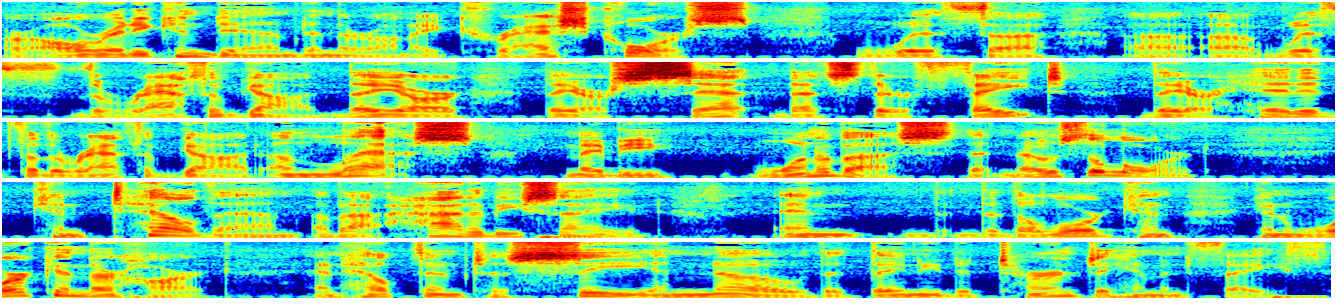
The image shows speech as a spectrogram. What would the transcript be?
are already condemned and they're on a crash course with uh, uh, uh, with the wrath of God. They are they are set. That's their fate. They are headed for the wrath of God unless maybe one of us that knows the Lord can tell them about how to be saved, and the, the Lord can can work in their heart and help them to see and know that they need to turn to Him in faith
